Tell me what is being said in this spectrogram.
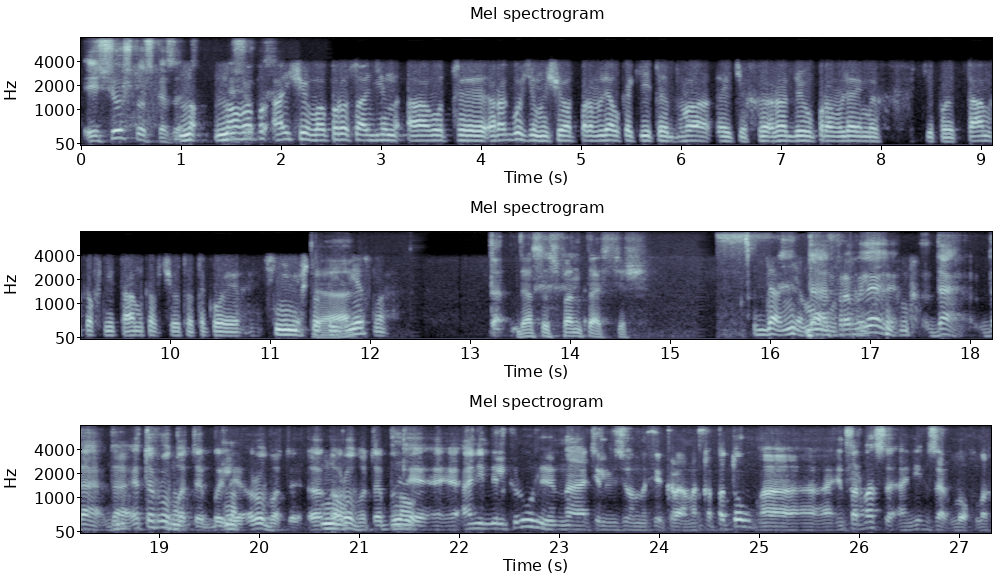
Еще что сказать? Но, но еще? Воп... А еще вопрос один. А вот э, Рогозин еще отправлял какие-то два этих радиоуправляемых типа танков, не танков, что-то такое. С ними что-то да. известно? Да. Ist fantastisch. Да, не, да, отправляли. Да, да, да. Это роботы были, но, роботы. Э, но, роботы были, но. Э, они мелькнули на телевизионных экранах, а потом а, информация о них заглохла.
